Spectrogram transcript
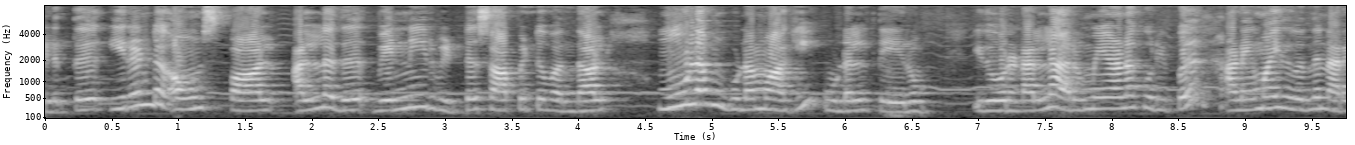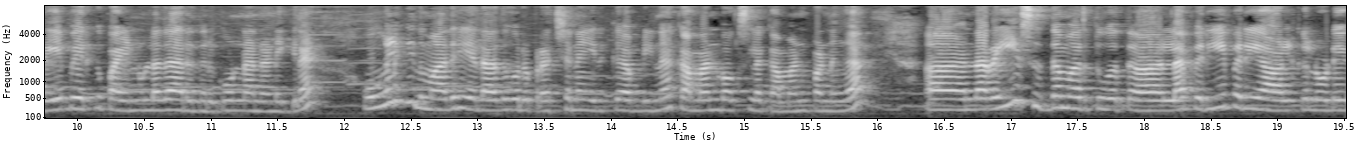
எடுத்து இரண்டு அவுன்ஸ் பால் அல்லது வெந்நீர் விட்டு சாப்பிட்டு வந்தால் மூலம் குணமாகி உடல் தேரும். இது ஒரு நல்ல அருமையான குறிப்பு. அநேகமாக இது வந்து நிறைய பேருக்கு பயனுள்ளதாக இருந்திருக்கும்னு நான் நினைக்கிறேன். உங்களுக்கு இது மாதிரி ஏதாவது ஒரு பிரச்சனை இருக்குது அப்படின்னா கமெண்ட் பாக்ஸில் கமெண்ட் பண்ணுங்கள் நிறைய சித்த மருத்துவத்தில் பெரிய பெரிய ஆட்களுடைய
